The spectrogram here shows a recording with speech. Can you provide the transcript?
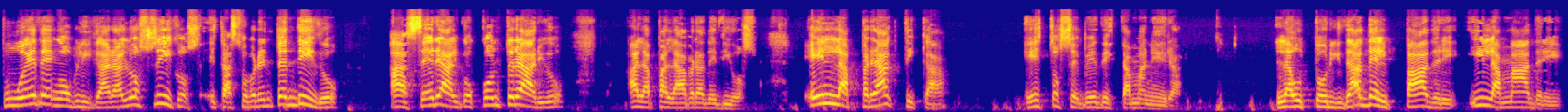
pueden obligar a los hijos, está sobreentendido, a hacer algo contrario a la palabra de Dios. En la práctica, esto se ve de esta manera. La autoridad del padre y la madre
